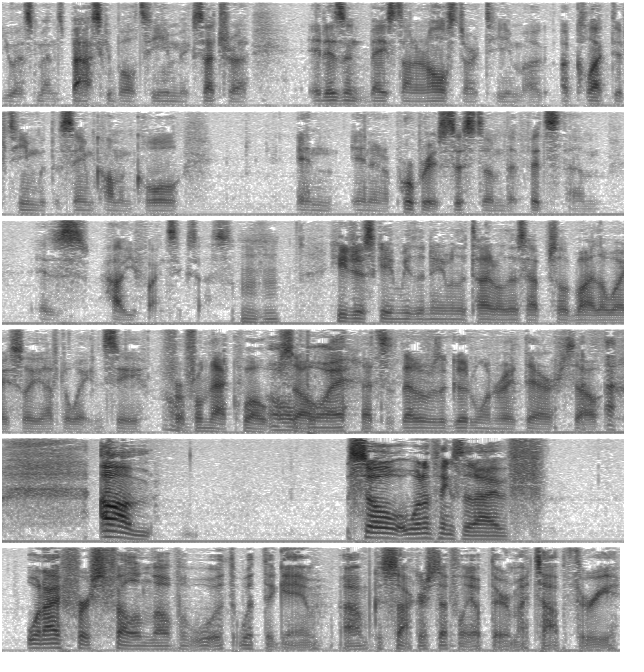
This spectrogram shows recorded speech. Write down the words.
U.S. men's basketball team, etc. It isn't based on an all star team, a, a collective team with the same common goal in, in an appropriate system that fits them is how you find success. Mm-hmm. He just gave me the name of the title of this episode, by the way, so you have to wait and see for, from that quote. Oh, so boy. that's that was a good one right there. So Um. So one of the things that I've, when I first fell in love with with the game, because soccer's definitely up there in my top three,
